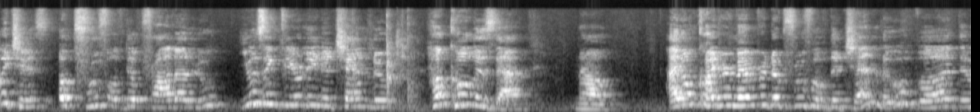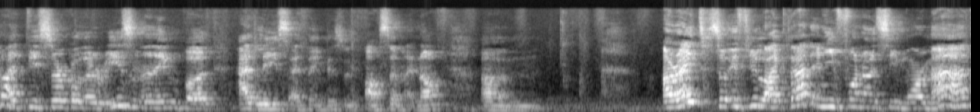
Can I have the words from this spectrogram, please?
Which is a proof of the Prada loop using purely the Chen loop. How cool is that? Now, I don't quite remember the proof of the Chen loop, but it might be circular reasoning, but at least I think this is awesome enough. Um, Alright, so if you like that and you want to see more math,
